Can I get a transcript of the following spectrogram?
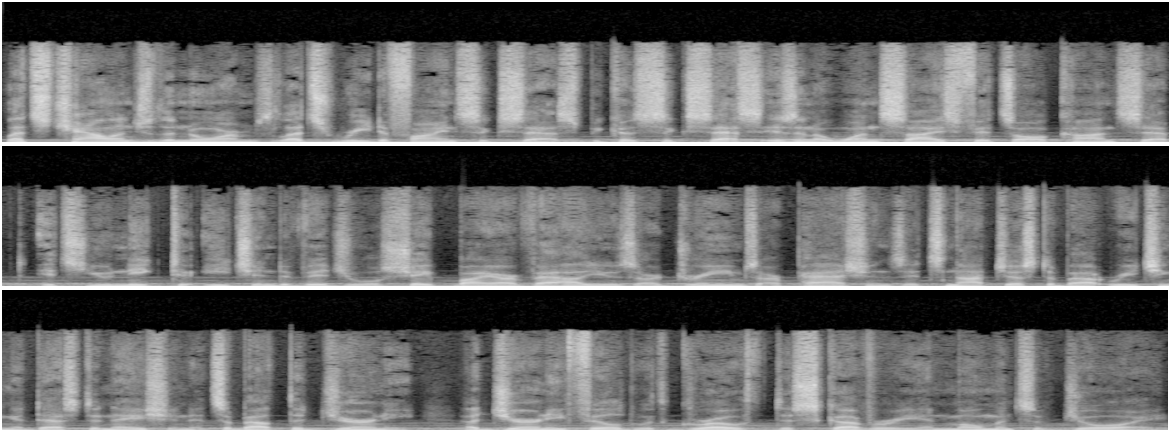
Let's challenge the norms, let's redefine success, because success isn't a one-size-fits-all concept, it's unique to each individual, shaped by our values, our dreams, our passions. It's not just about reaching a destination, it's about the journey, a journey filled with growth, discovery, and moments of joy.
